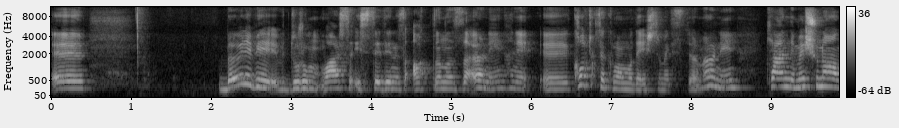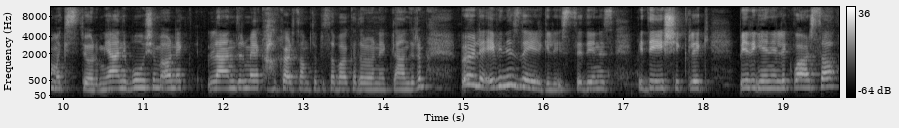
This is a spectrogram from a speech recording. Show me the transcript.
E, böyle bir durum varsa istediğiniz aklınızda örneğin hani e, koltuk takımımı değiştirmek istiyorum. Örneğin kendime şunu almak istiyorum. Yani bu şimdi örneklendirmeye kalkarsam tabii sabaha kadar örneklendiririm. Böyle evinizle ilgili istediğiniz bir değişiklik, bir yenilik varsa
